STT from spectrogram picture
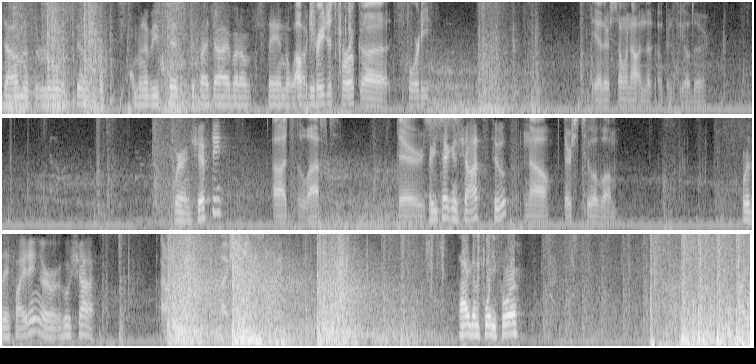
down with the rules too. I'm gonna be pissed if I die, but I'll stay in the Oh, lobby. but tree just broke uh 40. Yeah, there's someone out in the open field there. We're in Shifty? Uh, it's the left. There's. Are you taking shots too? No, there's two of them. Were they fighting or who shot? I don't know. Oh shit! Saw me. Tagged him 44. My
